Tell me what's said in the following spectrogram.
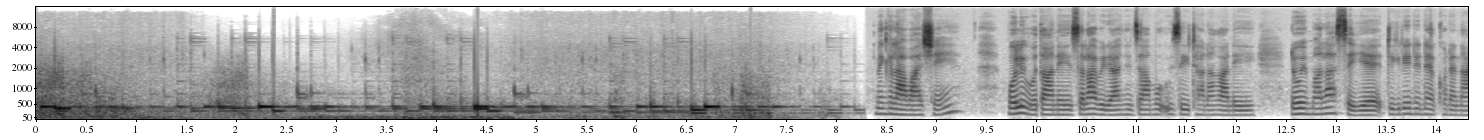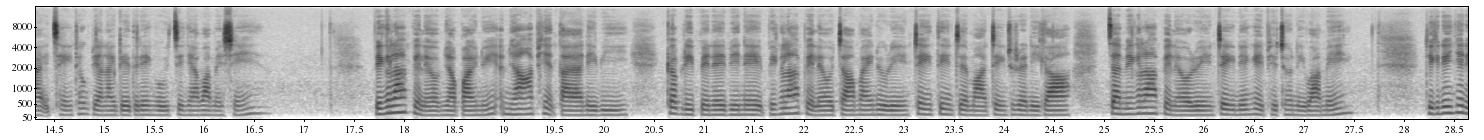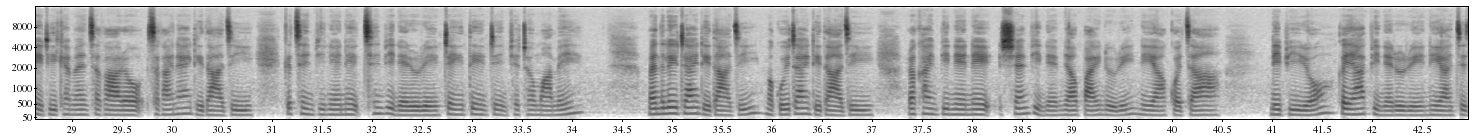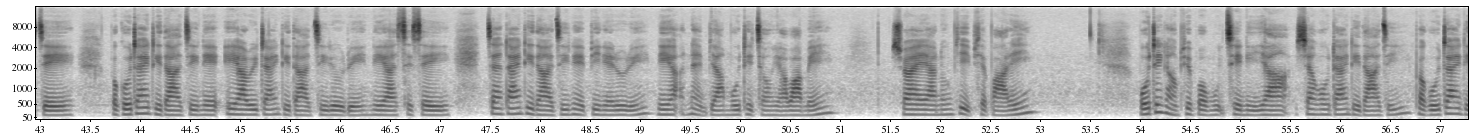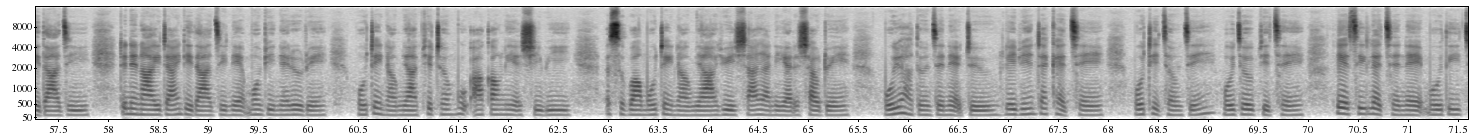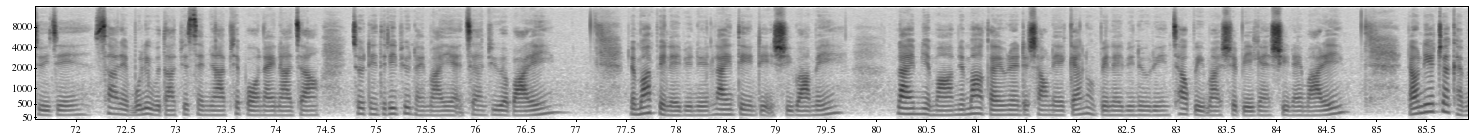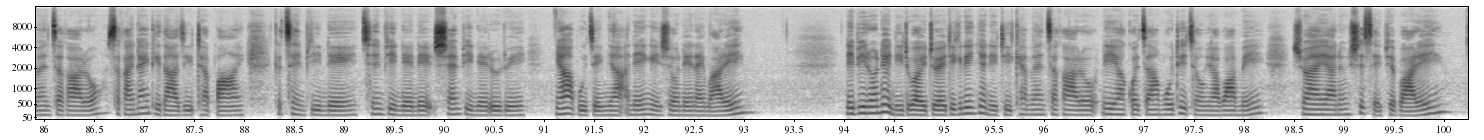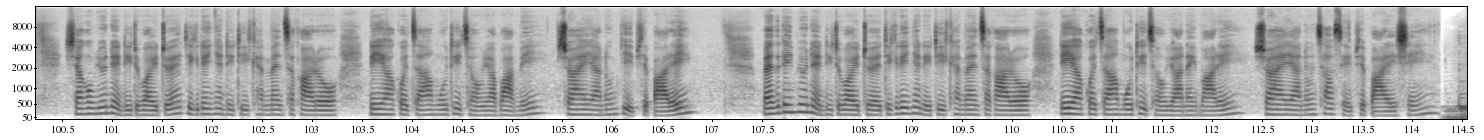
မင်္ဂလာပါရှင်မိုးလေဝသနဲ့ဇလဗီရာညွှန်ကြားမှုဦးစီးဌာနကနေနိုဝင်ဘာလ10ရက်ဒီကနေ့နေ့9နာရီအချိန်ထုတ်ပြန်လိုက်တဲ့သတင်းကိုကြီးညာပါမယ်ရှင်ဘင်္ဂလားပင်လယ်ော်မြောက်ပိုင်းတွင်အများအပြားတာယာနေပြီးကပလီပင်လယ်ပြင်နှင့်ဘင်္ဂလားပင်လယ်ော်တောင်ပိုင်းတို့တွင်တိမ်တင့်တင့်မှတိမ်ထူတဲ့နေကကြံမင်္ဂလားပင်လယ်ော်တွင်တိမ်နှင်းငယ်ဖြစ်ထွန်းနေပါမည်။ ဒီကနေ့ညနေဒီခမန်းချက်ကတော့စကိုင်းတိုင်းဒေသကြီးကချင်ပြည်နယ်နဲ့ချင်းပြည်နယ်တို့တွင်တိမ်တင့်တင်ဖြစ်ထွန်းပါမယ်။မန္တလေးတိုင်းဒေသကြီးမကွေးတိုင်းဒေသကြီးရခိုင်ပြည်နယ်နဲ့ရှမ်းပြည်နယ်မြောက်ပိုင်းတို့တွင်နေရာကွက်ကြားနေပြည်တော်၊ကယားပြည်နယ်တို့တွင်နေရာကျကျပဲခူးတိုင်းဒေသကြီးနဲ့ AR တိုင်းဒေသကြီးတို့တွင်နေရာစစ်စိတ်ကြံတိုင်းဒေသကြီးနဲ့ပြည်နယ်တို့တွင်နေရာအနှံ့ပြားမိုးထစ်ချုံရပါမယ်။ရွှမ်းရနှုံးပြည့်ဖြစ်ပါတယ်။ မိုးတိမ်တောင်ဖြစ်ပေါ်မှုအခြေအနေအရရန်ကုန်တိုင်းဒေသကြီး၊ပဲခူးတိုင်းဒေသကြီး၊တနင်္သာရီတိုင်းဒေသကြီးနဲ့မွန်ပြည်နယ်တို့တွင်မိုးတိမ်တောင်များဖြစ်ထွန်းမှုအားကောင်းလျက်ရှိပြီးအဆိုပါမိုးတိမ်တောင်များရွေရှားရနေရတဲ့လျှောက်တွင်မိုးရွာသွန်းခြင်းနဲ့အတူလေပြင်းတက်ခတ်ခြင်းမိုးထစ်ချုံခြင်းမိုးကြိုးပစ်ခြင်းလျှက်စီးလက်ခြင်းနဲ့မိုးသီးကျွေခြင်းစတဲ့မိုးလေဝသဖြစ်စဉ်များဖြစ်ပေါ်နိုင်တာကြောင့်ကြိုတင်သတိပြုနိုင်ပါရန်အကြံပြုရပါတယ်။မြမပင်လယ်ပြင်တွင်လှိုင်းတင်တင်ရှိပါမယ်။ လှိုင်းမြစ်မှာမြမကန်ယူတဲ့တခြားနဲ့ကမ်းလွန်ပင်လယ်ပြင်တွေတွင်6ပေမှ10ပေခန့်ရှိနိုင်ပါတယ်။နောက်နေ့အတွက်ခံမှန်းချက်ကတော့စကိုင်းတိုင်းဒေသကြီးထပ်ပိုင်းကချင်ပြည်နယ်ချင်းပြည်နယ်နဲ့ရှမ်းပြည်နယ်တို့တွင်ညအပူချိန်များအနည်းငယ်လျော့နေနိုင်ပါတယ်။နေပြည်တော်နဲ့နေတဝိုက်တွေဒီကနေ့ညနေထိခံမှန်းချက်ကတော့နေရာကွက်ကြားမိုးထစ်ချုံရပါမယ်။ရွှမ်းရနှုန်း80ဖြစ်ပါတယ်။ရန်ကုန်မြို့နယ်နေတဝိုက်တွေဒီကနေ့ညနေထိခံမှန်းချက်ကတော့နေရာကွက်ကြားမိုးထစ်ချုံရပါမယ်။ရွှမ်းရနှုန်းပြည့်ဖြစ်ပါတယ်။ မန္တလေးမြို့နယ်ဒီတဝိုက်အတွက်ဒီကနေ့ညနေထိခံမှန်းချက်ကတော့နေရာကွက်ကြားမိုးထစ်ချုံရွာနိုင်ပါတယ်။ရွှာရရနှုန်း60ဖြစ်ပါတယ်ရှင်။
